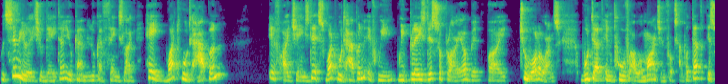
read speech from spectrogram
with simulate your data, you can look at things like, hey, what would happen if I change this? What would happen if we replace this supplier bit by two other ones, would that improve our margin, for example? That is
